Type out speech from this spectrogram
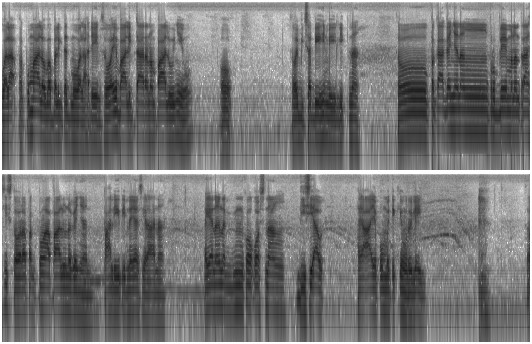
wala. Pag pumalo, babaligtad mo wala din. So ayun, baligtaran ng palo niya oh. oh. So ibig sabihin may leak na. So pagka ganyan ang problema ng transistor, ah, pag pumapalo na ganyan, palitin na yan, sira na. Ayan ang nagkokos ng DC out. Kaya ayaw pumitik yung relay. so,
